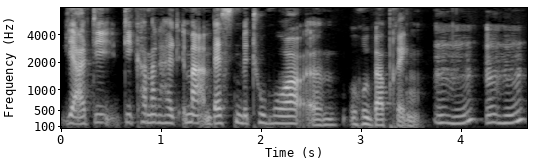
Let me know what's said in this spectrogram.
ja, die, die kann man halt immer am besten mit Humor ähm, rüberbringen. Mhm, mhm.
